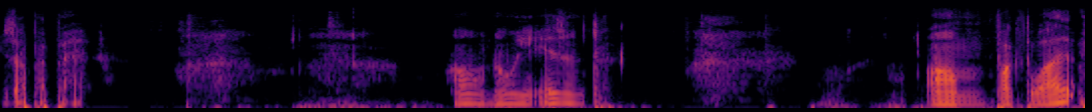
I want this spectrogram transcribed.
He's up, I bet. Oh, no, he isn't. Um, fuck the what?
